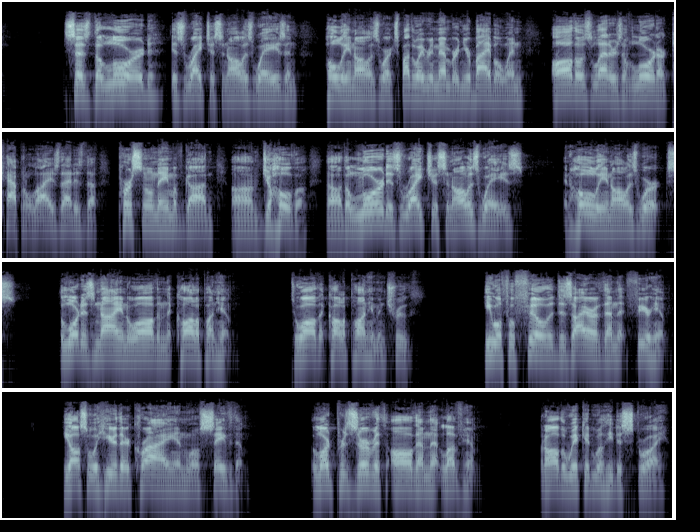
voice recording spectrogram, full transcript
says, The Lord is righteous in all his ways and holy in all his works. By the way, remember in your Bible, when all those letters of Lord are capitalized, that is the personal name of God, uh, Jehovah. Uh, the Lord is righteous in all his ways and holy in all his works. The Lord is nigh unto all them that call upon him, to all that call upon him in truth. He will fulfill the desire of them that fear him. He also will hear their cry and will save them. The Lord preserveth all them that love him, but all the wicked will he destroy.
